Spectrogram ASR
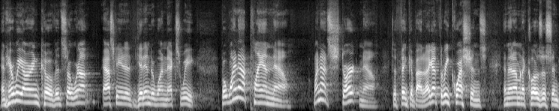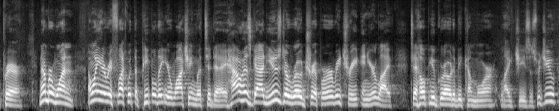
And here we are in COVID, so we're not asking you to get into one next week. But why not plan now? Why not start now to think about it? I got three questions, and then I'm going to close this in prayer. Number one, I want you to reflect with the people that you're watching with today. How has God used a road trip or a retreat in your life to help you grow to become more like Jesus? Would you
